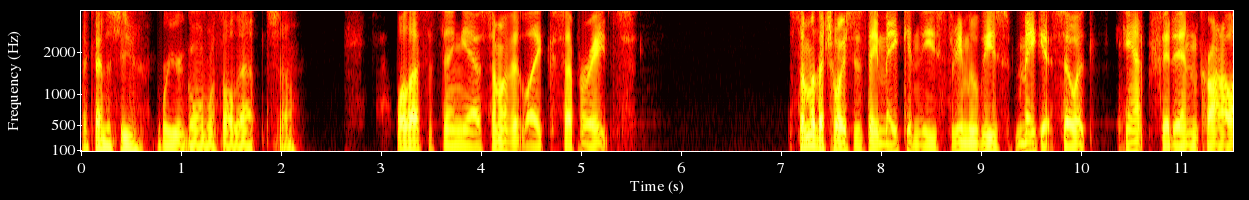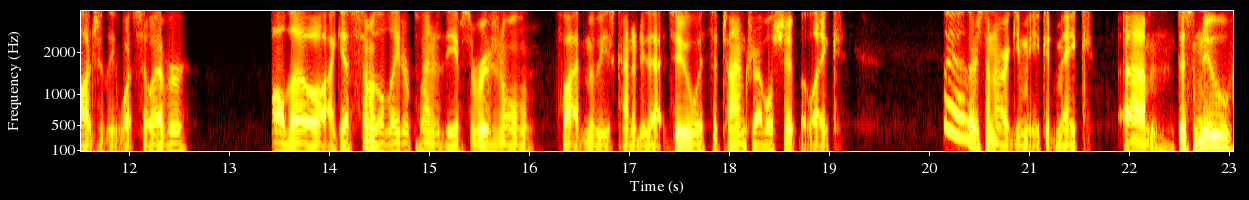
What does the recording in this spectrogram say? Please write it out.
I kind of see where you're going with all that. So Well, that's the thing. Yeah, some of it like separates. Some of the choices they make in these three movies make it so it can't fit in chronologically whatsoever. Although I guess some of the later Planet of the Apes original five movies kind of do that too with the time travel shit. But like, yeah, there's an argument you could make. Um, this new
